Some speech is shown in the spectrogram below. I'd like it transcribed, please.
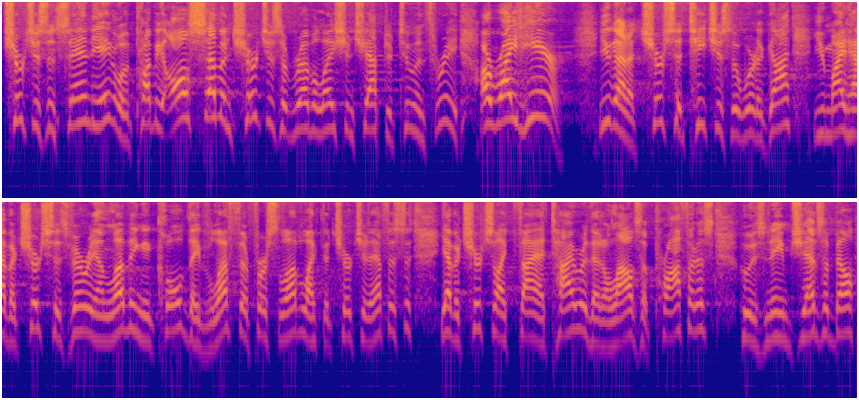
churches in San Diego. Probably all seven churches of Revelation chapter 2 and 3 are right here. You got a church that teaches the Word of God. You might have a church that's very unloving and cold. They've left their first love, like the church at Ephesus. You have a church like Thyatira that allows a prophetess who is named Jezebel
